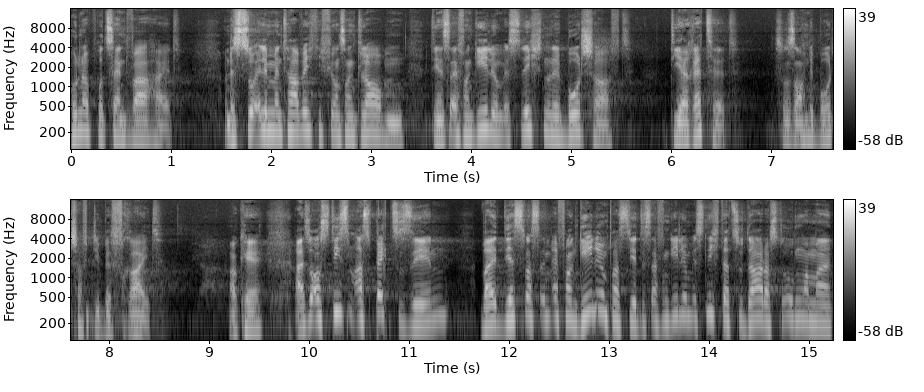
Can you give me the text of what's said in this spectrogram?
100% Wahrheit. Und es ist so elementar wichtig für unseren Glauben, denn das Evangelium ist nicht nur eine Botschaft, die errettet, sondern auch eine Botschaft, die befreit. Okay? Also aus diesem Aspekt zu sehen, weil das, was im Evangelium passiert, das Evangelium ist nicht dazu da, dass du irgendwann mal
